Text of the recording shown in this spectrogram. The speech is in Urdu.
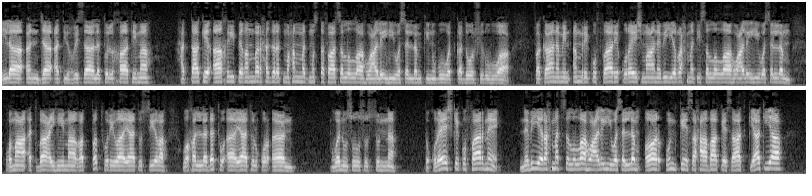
الى ان جاءت الرسالة الخاتمہ حتیٰ کہ آخری پیغمبر حضرت محمد مصطفیٰ صلی اللہ علیہ وسلم کی نبوت کا دور شروع ہوا۔ فکان من امر کفار قریش مع نبی الرحمت صلی اللہ علیہ وسلم ومع اتباعه ما غطته روایات السیرہ وخلدته آیات القرآن ونصوص السنہ تو قریش کے کفار نے نبی رحمت صلی اللہ علیہ وسلم اور ان کے صحابہ کے ساتھ کیا کیا؟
